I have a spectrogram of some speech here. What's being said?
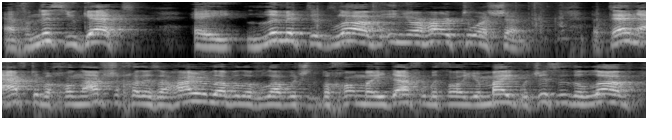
And from this you get a limited love in your heart to Hashem. But then after B'chol Nafshecha, there's a higher level of love, which is B'chol Ma'idacha, with all your might, which this is the love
